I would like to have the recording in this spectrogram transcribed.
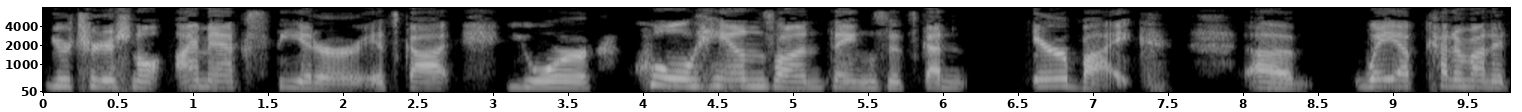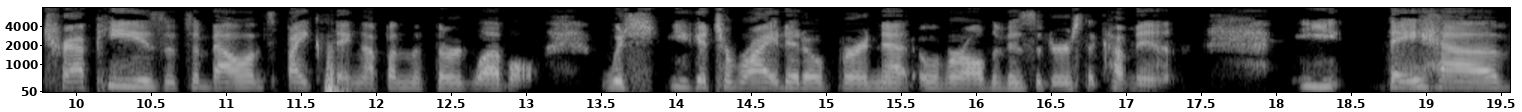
your traditional IMAX theater. It's got your cool hands-on things. It's got an air bike, uh, way up kind of on a trapeze. It's a balance bike thing up on the third level, which you get to ride it over a net over all the visitors that come in. They have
